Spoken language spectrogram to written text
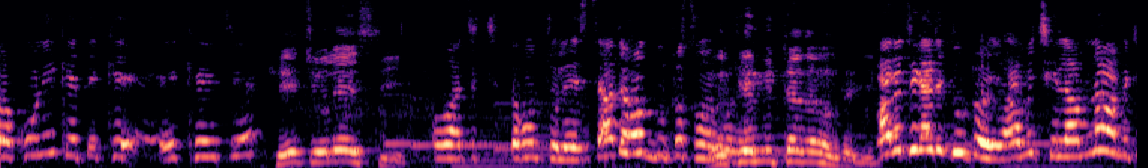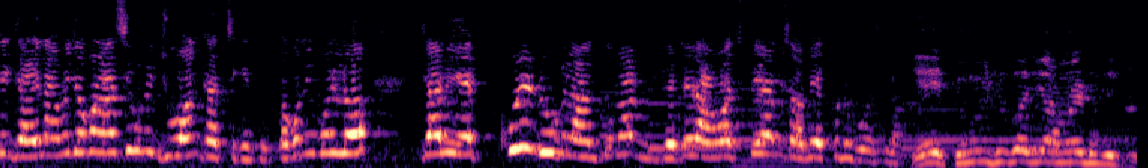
তখনই খেতে খেয়েছে। খেয়ে চলে এসছি। ও আচ্ছা তখন চলে এসেছে। আচ্ছা হোক দুটোর সময় কে মিথ্যা কথা বলতেছি আচ্ছা ঠিক আছে দুটোই। আমি ছিলাম না আমি ঠিক জানি না। আমি যখন আসি উনি জুয়ান খাচ্ছে কিন্তু। তখনই বলল যে আমি এক্ষুনি ঢুকলাম। তোমার গেটের আওয়াজ পেয়ে আমি সবে এক্ষুনি বসলাম। এই তুমি ঢুকেছো আমরা ঢুকেছি।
